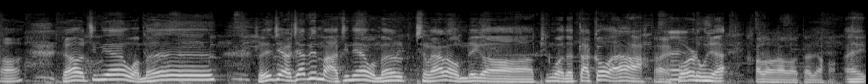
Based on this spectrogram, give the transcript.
啊。然后今天我们首先介绍嘉宾吧，今天我们请来了我们这个苹果的大睾丸啊，哎博儿同学，Hello Hello，大家好。哎。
